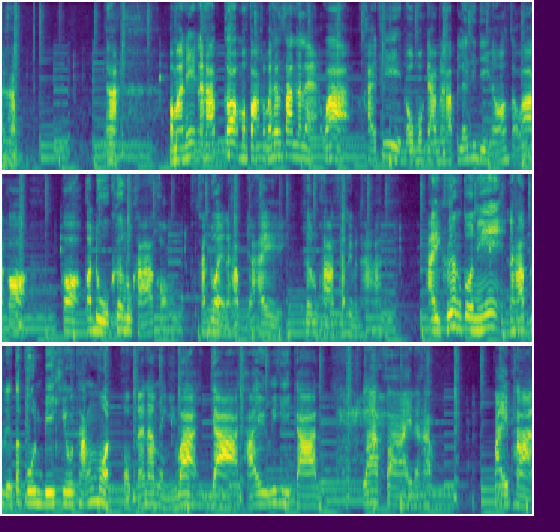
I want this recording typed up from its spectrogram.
นะครับอะประมาณนี้นะครับ ก็มาฝากกันไว้สั้นๆนั่นแหละว่าใครที่ลงโปรแกรมนะครับ เป็นเรื่องที่ดีเนาะแต่ว่าก็ ก็ก็ดูเครื่องลูกค้าของท่านด้วยนะครับ อย่าให้เครื่องลูกค้าท่านมีปัญหา ไอเครื่องตัวนี้นะครับ หรือตระกูล BQ ทั้งหมด ผมแนะนำอย่างนี้ว่า อย่าใช้วิธีการลากไฟล์นะครับ ไปผ่าน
